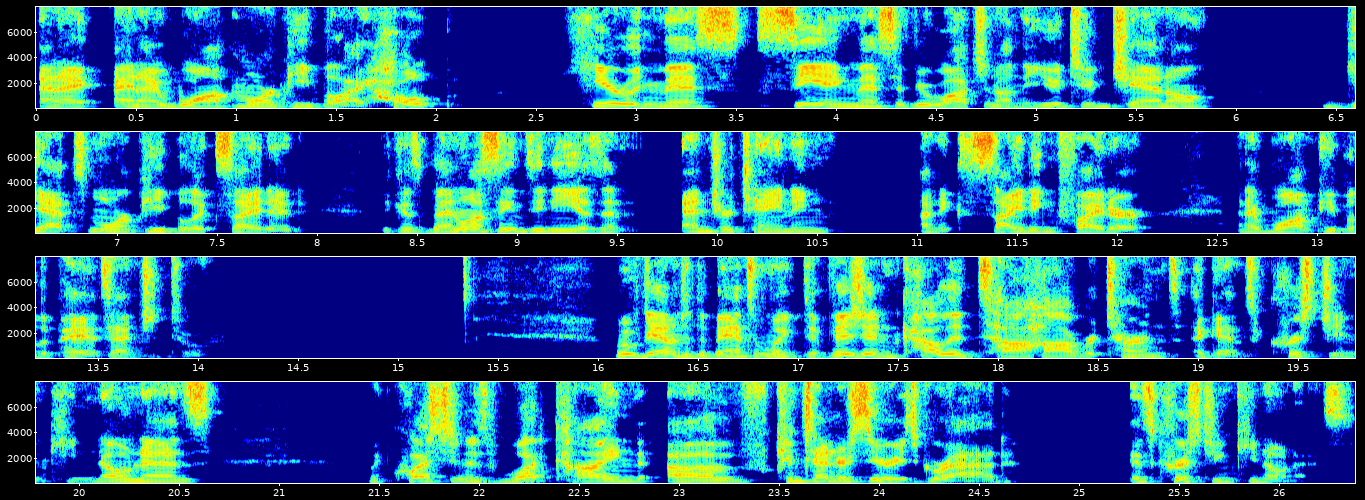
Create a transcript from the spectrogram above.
And I and I want more people. I hope hearing this, seeing this if you're watching on the YouTube channel gets more people excited because Benoit Saint Denis is an entertaining, an exciting fighter, and I want people to pay attention to him. Move down to the bantamweight division. Khalid Taha returns against Christian Quinonez. My question is, what kind of contender series grad is Christian Quinonez?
